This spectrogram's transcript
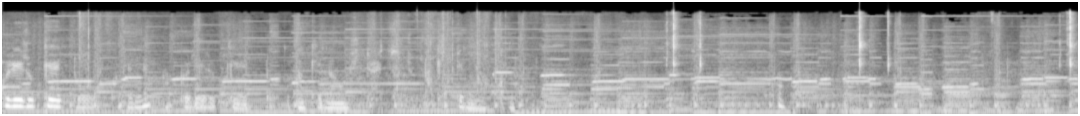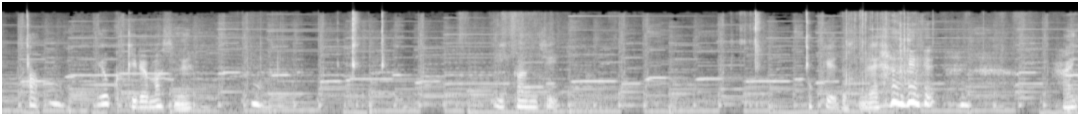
クリル系統これねアクリル系統巻き直したやつちょっと切ってみようかな。あ、よく切れますね。いい感じ。OK ですね。はい。よ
